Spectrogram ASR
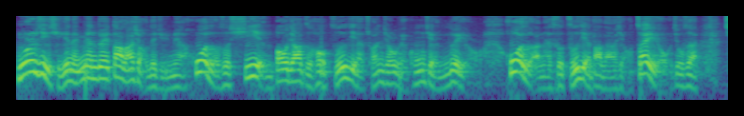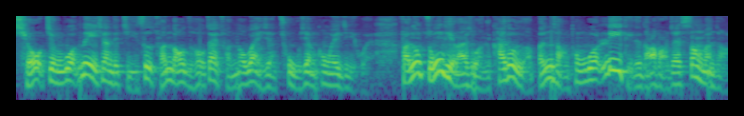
努尔基奇呢，面对大打小的局面，或者是吸引包夹之后，直接传球给空切的队友，或者呢是直接大打小。再有就是球经过内线的几次传导之后，再传到外线，出现空位机会。反正总体来说呢，开拓者本场通过立体的打法，在上半场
